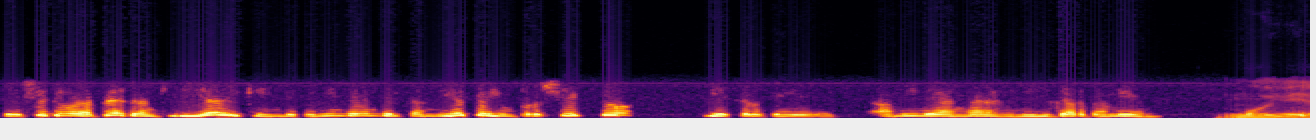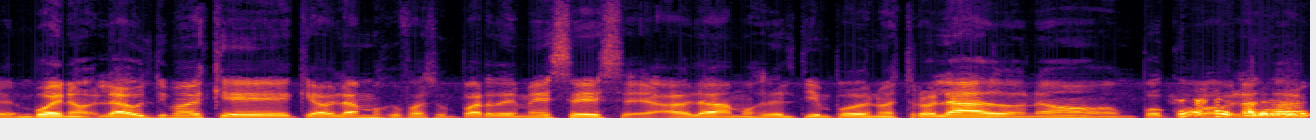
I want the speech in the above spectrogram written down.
yo tengo la plena tranquilidad de que independientemente del candidato hay un proyecto y eso es lo que a mí me dan ganas de militar también. Muy bien. Bueno, la última vez que, hablamos, que fue hace un par de meses, eh, hablábamos del tiempo de nuestro lado, ¿no? Un poco hablando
